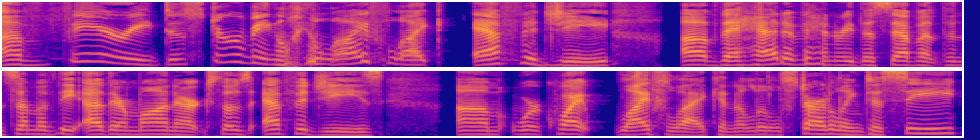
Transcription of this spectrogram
a very disturbingly lifelike effigy of the head of Henry VII and some of the other monarchs. Those effigies um, were quite lifelike and a little startling to see.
